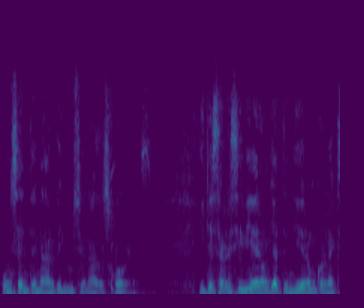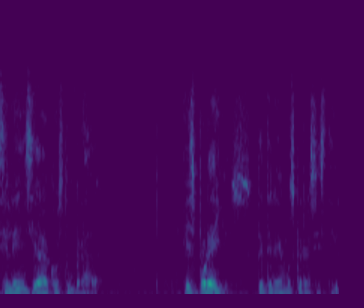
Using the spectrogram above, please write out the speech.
un centenar de ilusionados jóvenes y que se recibieron y atendieron con la excelencia acostumbrada. Es por ellos que tenemos que resistir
